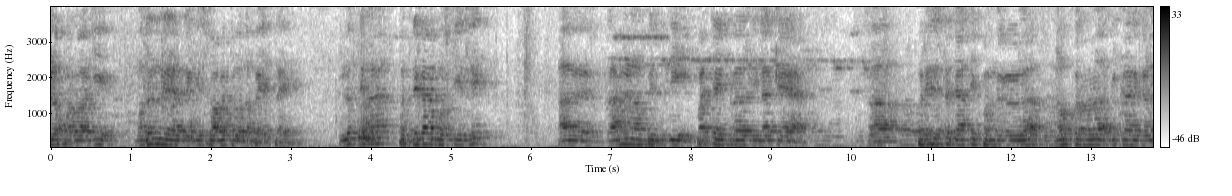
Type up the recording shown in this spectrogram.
ಪರವಾಗಿ ಮೊದಲನೆಯದಾಗಿ ಸ್ವಾಗತವನ್ನು ಬಯಸ್ತಾ ಇದ್ದೀನಿ. ಇವತ್ತಿನ ಪತ್ರಿಕಾಗೋಷ್ಠಿಯಲ್ಲಿ ಗ್ರಾಮೀಣಾಭಿವೃದ್ಧಿ, ಪಂಚಾಯತ್ ರಾಜ್ ಇಲಾಖೆಯ ಪರಿಶಿಷ್ಟ ಜಾತಿ ಪಂಗಡಗಳ ನೌಕರರ, ಅಧಿಕಾರಿಗಳ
